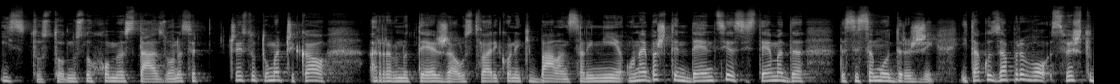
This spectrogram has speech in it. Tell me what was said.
istost, odnosno homeostazu. Ona se često tumači kao ravnoteža, u stvari kao neki balans, ali nije. Ona je baš tendencija sistema da, da se samo održi. I tako zapravo sve što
